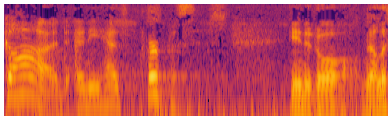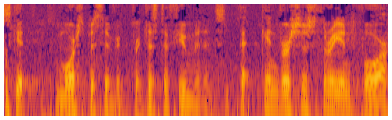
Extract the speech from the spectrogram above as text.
God, and He has purposes in it all. Now let's get more specific for just a few minutes. In verses 3 and 4,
